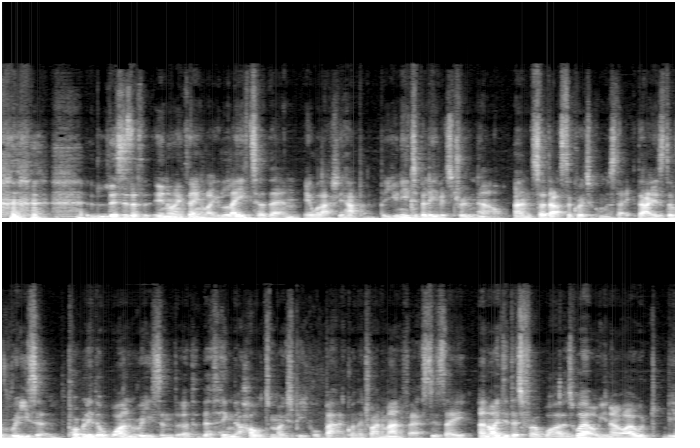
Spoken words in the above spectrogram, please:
this is the annoying thing. Like later, then it will actually happen. But you need to believe it's true now. And so that's the critical mistake. That is the reason, probably the one reason, the, the thing that holds most people back when they're trying to manifest is they, and I did this for a while as well. You know, I would be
